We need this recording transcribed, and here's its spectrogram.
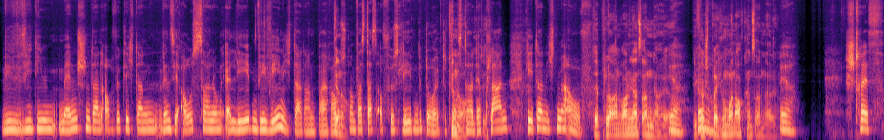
wie, wie die Menschen dann auch wirklich dann, wenn sie Auszahlungen erleben, wie wenig da dann bei genau. rauskommt, genau. was das auch fürs Leben bedeutet. Genau. Da, der Plan geht da nicht mehr auf. Der Plan war ein ganz anderer, ja. ja die genau. Versprechungen waren auch ganz andere. Ja. Stress,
